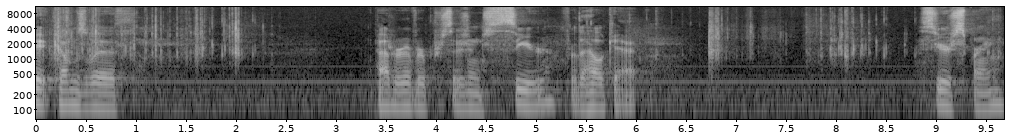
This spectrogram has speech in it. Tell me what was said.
Kit comes with Powder River Precision Sear for the Hellcat, sear spring,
